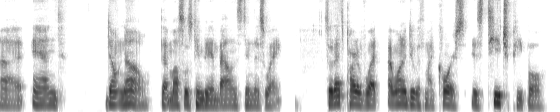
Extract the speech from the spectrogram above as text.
uh, and don't know that muscles can be imbalanced in this way so that's part of what i want to do with my course is teach people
